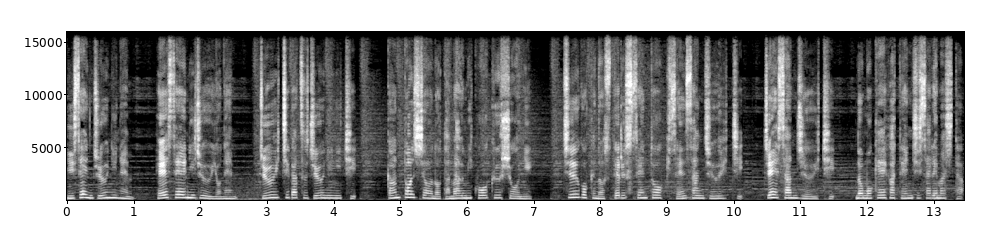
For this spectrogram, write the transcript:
2012年、平成24年11月12日、広東省の玉海航空省に、中国のステルス戦闘機 1031J31 の模型が展示されました。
